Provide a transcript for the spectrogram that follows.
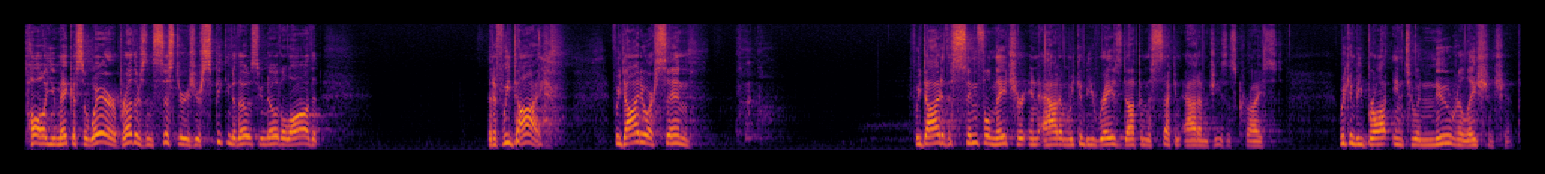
Paul, you make us aware, brothers and sisters, you're speaking to those who know the law, that, that if we die, if we die to our sin, we die to the sinful nature in Adam, we can be raised up in the second Adam, Jesus Christ. We can be brought into a new relationship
